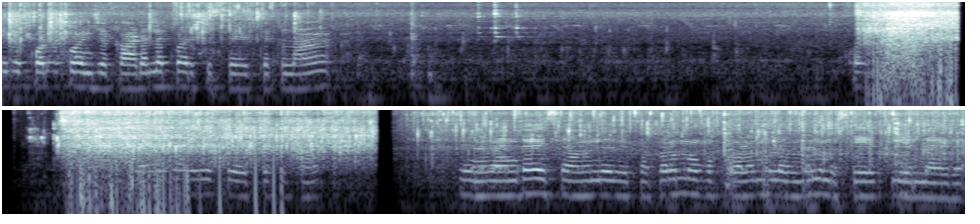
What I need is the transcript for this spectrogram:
இது கூட கொஞ்சம் கடலைப்பருப்பு சேர்த்துக்கலாம். கொஞ்சம் வெங்காயம் சேர்த்துக்கிட்டோம் வெங்காயம் சார்ந்ததுக்கப்புறம் நம்ம குழம்புல வந்து நம்ம சேர்த்து எல்லாம் இதை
